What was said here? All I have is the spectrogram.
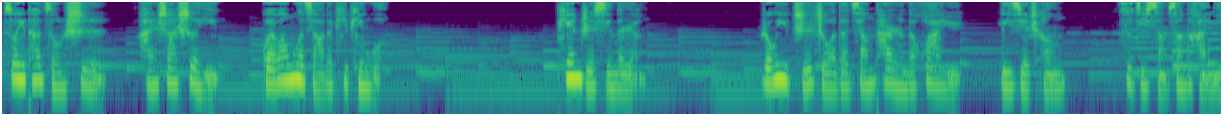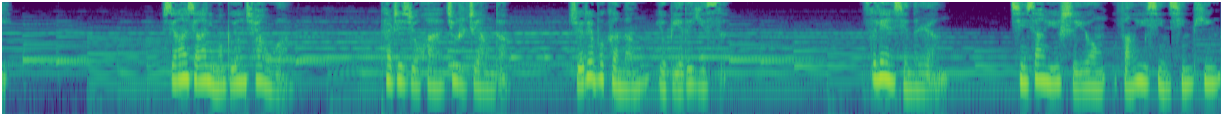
所以他总是含沙射影、拐弯抹角的批评我。偏执型的人，容易执着的将他人的话语理解成。自己想象的含义。行了行了，你们不用劝我，他这句话就是这样的，绝对不可能有别的意思。自恋型的人，倾向于使用防御性倾听，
